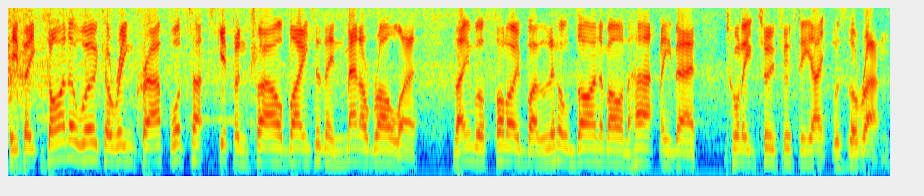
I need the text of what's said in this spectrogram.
He beat Dyna Worker, Ringcraft, What's Up Skip, and Trailblazer, then Manarola. They were followed by Little Dynamo and Hartley Matt. 22.58 was the run.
